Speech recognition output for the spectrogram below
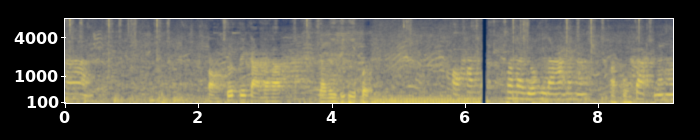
ค่ะ สอง ชุดด้วยกันนะครับจะมีพิธีเปิดขอท่านท่านนายกวีระนะคะครับผมจัดนะคะ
